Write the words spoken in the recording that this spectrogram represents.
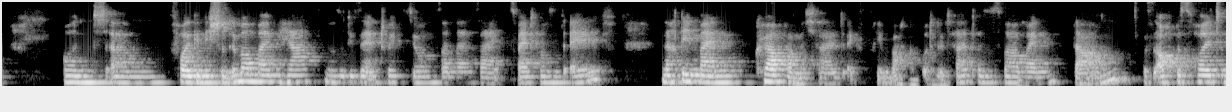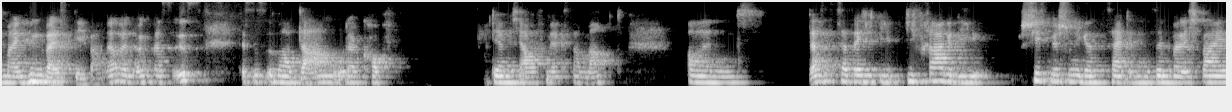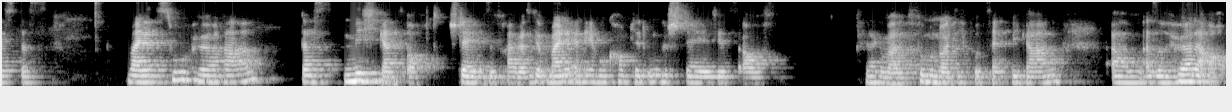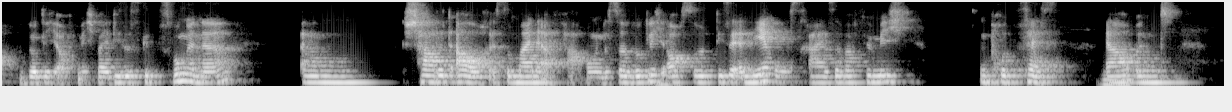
und ähm, folge nicht schon immer meinem Herzen, also dieser Intuition, sondern seit 2011, nachdem mein Körper mich halt extrem wachgerüttelt hat. Also es war mein Darm, ist auch bis heute mein Hinweisgeber. Ne? Wenn irgendwas ist, ist es immer Darm oder Kopf, der mich aufmerksam macht. Und das ist tatsächlich die, die Frage, die schießt mir schon die ganze Zeit in den Sinn, weil ich weiß, dass meine Zuhörer das mich ganz oft stellen, diese Frage. Also ich habe meine Ernährung komplett umgestellt, jetzt auf, ich sage mal, 95 Prozent vegan. Ähm, also hör da auch wirklich auf mich, weil dieses Gezwungene ähm, schadet auch, ist so meine Erfahrung. Das war wirklich auch so, diese Ernährungsreise war für mich ein Prozess. Ja, mhm. und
